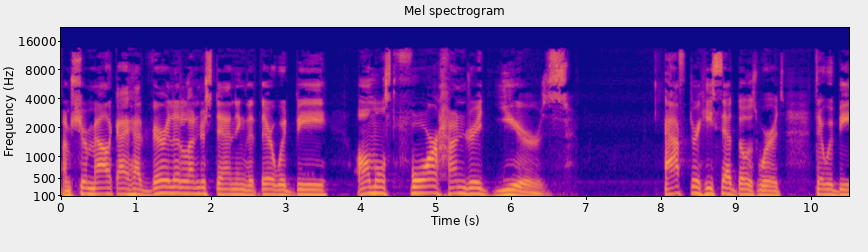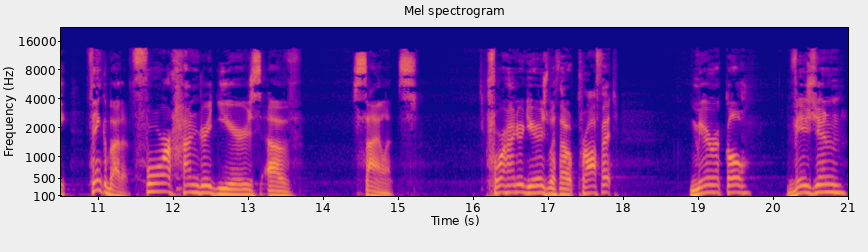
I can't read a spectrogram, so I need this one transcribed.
I'm sure Malachi had very little understanding that there would be almost 400 years after he said those words. There would be, think about it, 400 years of silence. 400 years without prophet, miracle, vision,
